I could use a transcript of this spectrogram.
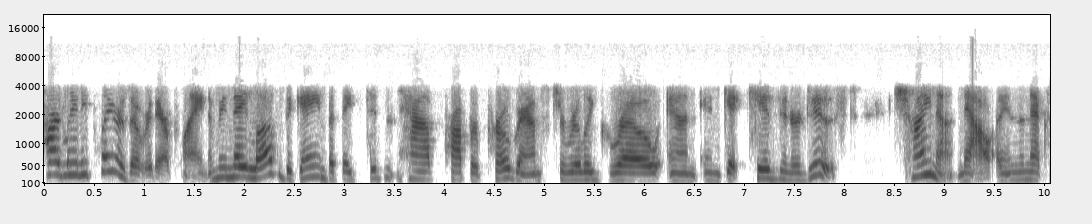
hardly any players over there playing. I mean, they loved the game, but they didn't have proper programs to really grow and and get kids introduced. China now, in the next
